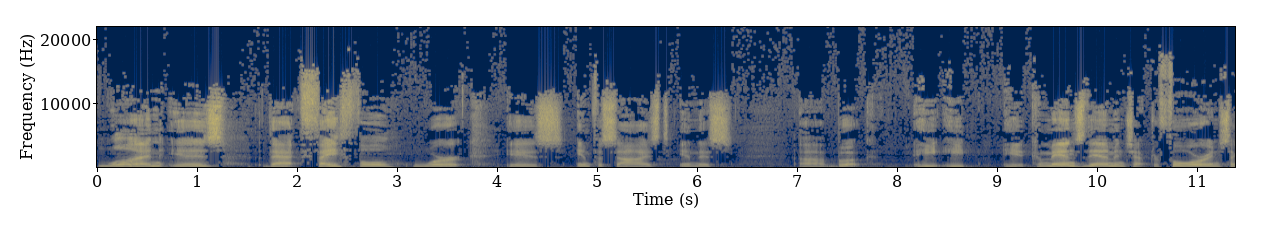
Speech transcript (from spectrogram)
one is that faithful work is emphasized in this uh, book. He, he, he commands them in chapter 4 and 2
